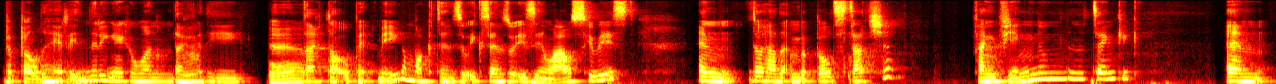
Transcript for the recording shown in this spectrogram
bepaalde herinneringen. Gewoon omdat je die Ja, ja. daar dat op hebt meegemaakt en zo. Ik ben zo eens in Laos geweest. En daar hadden een bepaald stadje. Van Vieng noemde het, denk ik. En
